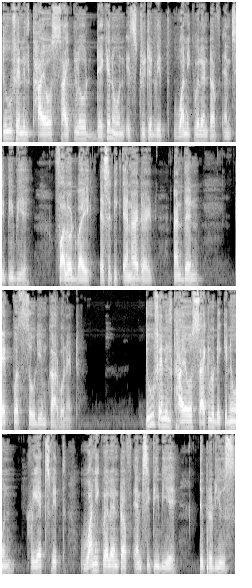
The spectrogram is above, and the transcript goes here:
2-phenylthiocyclodecanone is treated with one equivalent of MCPBA followed by acetic anhydride and then aqueous sodium carbonate. 2-phenylthiocyclodecanone reacts with one equivalent of MCPBA to produce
